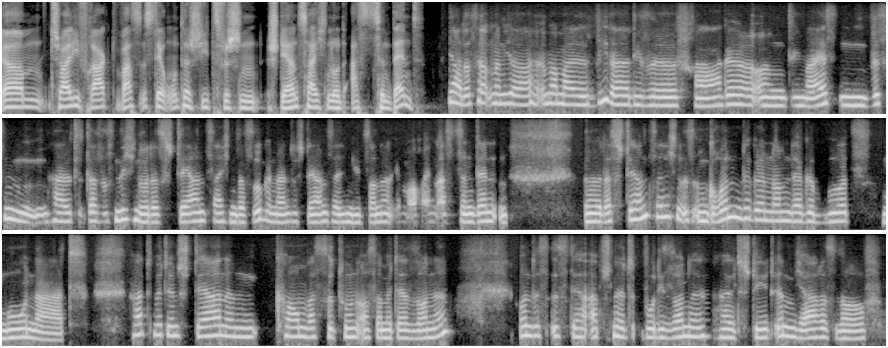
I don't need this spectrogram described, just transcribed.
Ähm, Charlie fragt, was ist der Unterschied zwischen Sternzeichen und Aszendent? Ja, das hört man ja immer mal wieder, diese Frage. Und die meisten wissen halt, dass es nicht nur das Sternzeichen, das sogenannte Sternzeichen gibt, sondern eben auch einen Aszendenten. Äh, Das Sternzeichen ist im Grunde genommen der Geburtsmonat, hat mit den Sternen kaum was zu tun, außer mit der Sonne. Und es ist der Abschnitt, wo die Sonne halt steht im Jahreslauf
